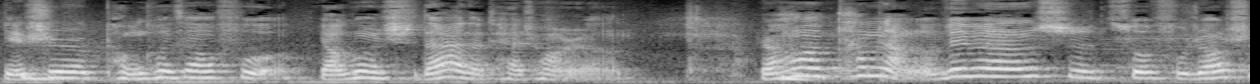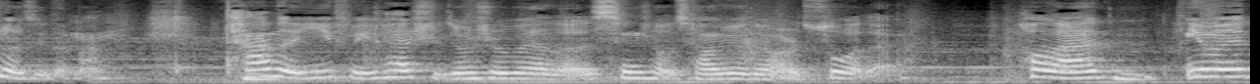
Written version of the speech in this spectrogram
也是朋克教父、摇滚时代的开创人。然后他们两个，薇薇安是做服装设计的嘛，她的衣服一开始就是为了新手枪乐队而做的。后来，因为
